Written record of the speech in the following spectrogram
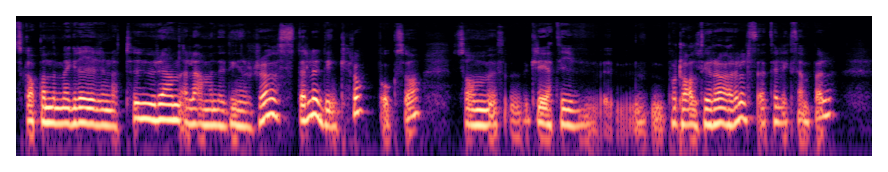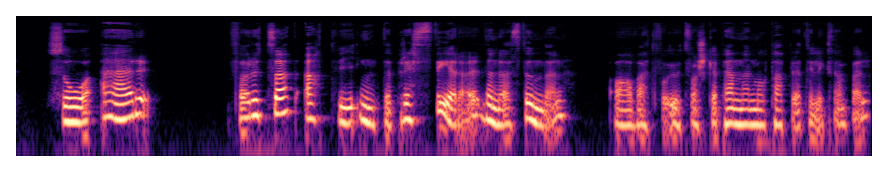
skapande med grejer i naturen eller använder din röst eller din kropp också som kreativ portal till rörelse till exempel, så är förutsatt att vi inte presterar den där stunden av att få utforska pennan mot pappret till exempel,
